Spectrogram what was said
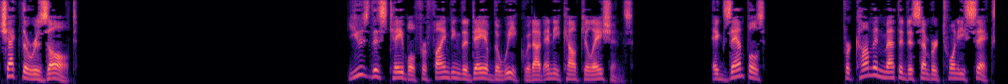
Check the result Use this table for finding the day of the week without any calculations. Examples for common method December 26,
